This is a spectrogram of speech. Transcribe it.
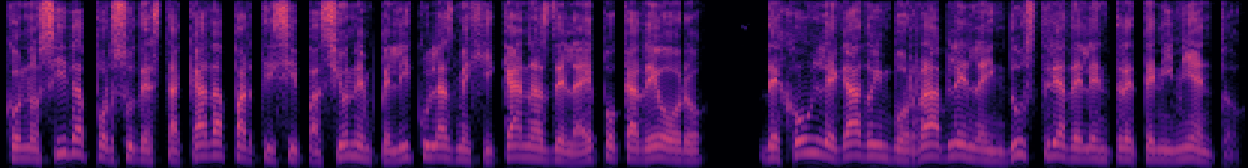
conocida por su destacada participación en películas mexicanas de la época de oro, dejó un legado imborrable en la industria del entretenimiento.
